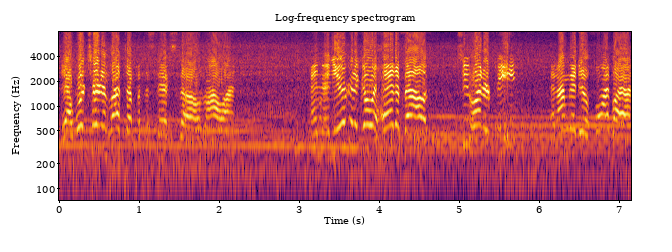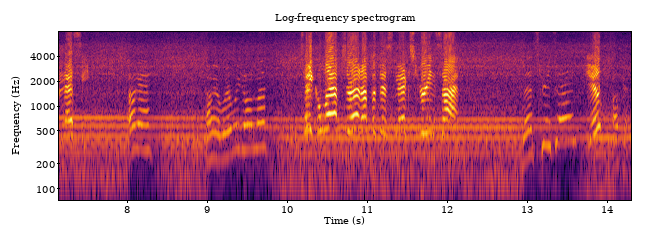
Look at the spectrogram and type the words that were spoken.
yeah, we're turning left up at this next uh, mile line. And then you're gonna go ahead about 200 feet, and I'm gonna do a flyby on Nessie. Okay. Okay, where are we going left? Take a left right up at this next green sign. That green sign? Yep. Okay.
